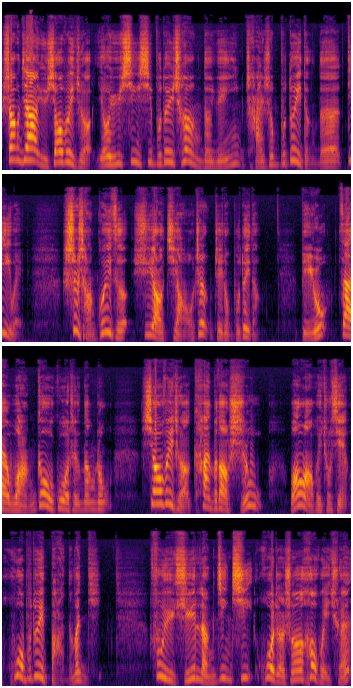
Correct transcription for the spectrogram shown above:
商家与消费者由于信息不对称等原因产生不对等的地位，市场规则需要矫正这种不对等。比如在网购过程当中，消费者看不到实物，往往会出现货不对版的问题。赋予其冷静期或者说后悔权，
